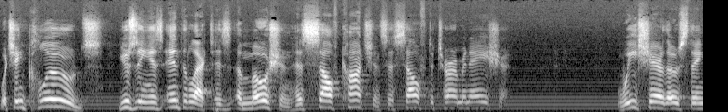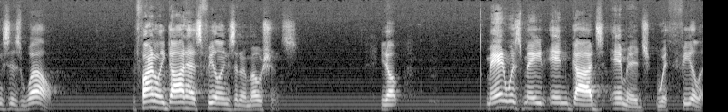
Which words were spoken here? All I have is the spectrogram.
which includes using his intellect, his emotion, his self conscience, his self determination. We share those things as well. And finally, God has feelings and emotions. You know, man was made in God's image with feelings.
